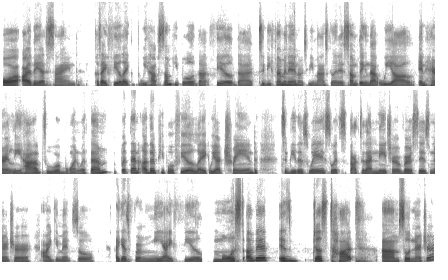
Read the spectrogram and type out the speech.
or are they assigned? Because I feel like we have some people that feel that to be feminine or to be masculine is something that we all inherently have. So we were born with them. But then other people feel like we are trained to be this way. So it's back to that nature versus nurture argument. So I guess for me, I feel most of it is just taught um, so nurture.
